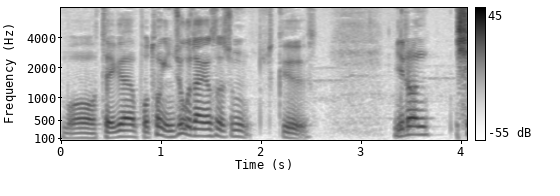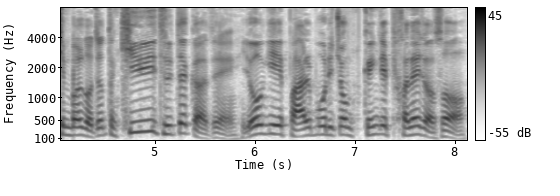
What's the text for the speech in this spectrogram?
뭐 되게 보통 인조 구장에서 좀 그 이런 신발도 어쨌든 길이 들 때까지 여기에 발볼이 좀 굉장히 편해져서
